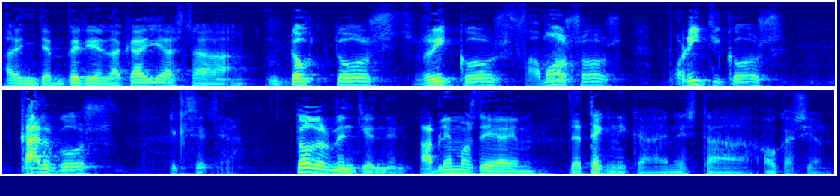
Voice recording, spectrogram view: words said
a la intemperie en la calle, hasta doctos, ricos, famosos, políticos, cargos, etcétera. Todos me entienden. Hablemos de, de técnica en esta ocasión.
